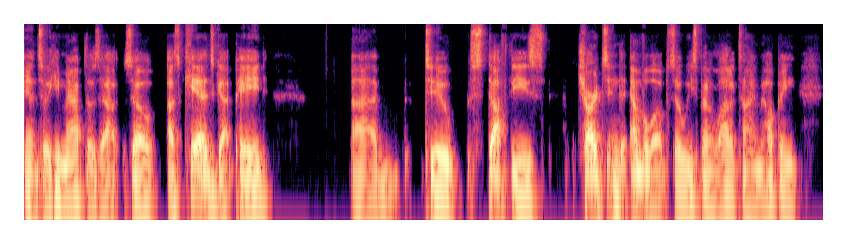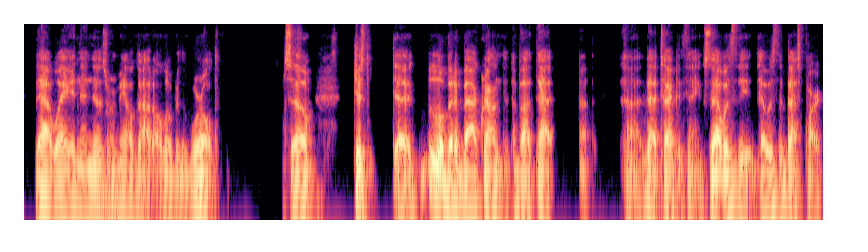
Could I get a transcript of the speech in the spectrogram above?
And so he mapped those out. So us kids got paid uh, to stuff these charts into envelopes. So we spent a lot of time helping that way. And then those were mailed out all over the world. So just a little bit of background about that, uh, uh, that type of thing. So that was the, that was the best part.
